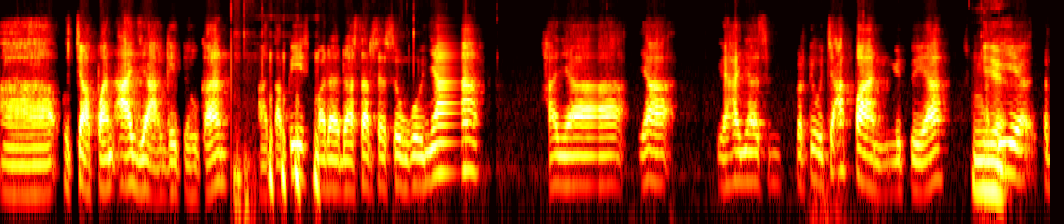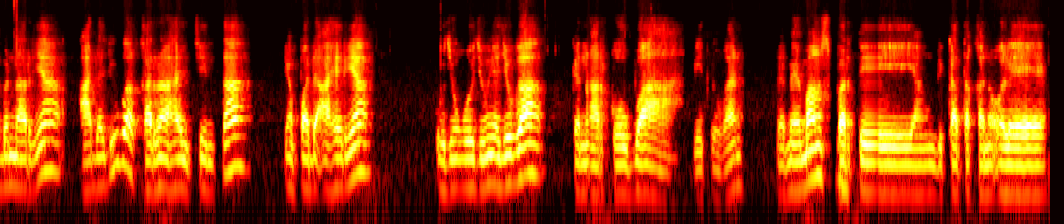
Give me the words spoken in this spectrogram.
uh, ucapan aja gitu kan. Uh, tapi pada dasar sesungguhnya hanya ya ya hanya seperti ucapan gitu ya. Yeah. Tapi ya, sebenarnya ada juga karena hanya cinta yang pada akhirnya ujung-ujungnya juga ke narkoba gitu kan. Dan memang seperti yang dikatakan oleh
